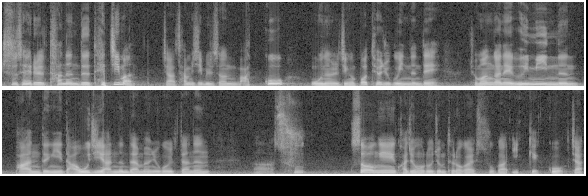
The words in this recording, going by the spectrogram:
추세를 타는 듯 했지만 자, 31선 맞고 오늘 지금 버텨주고 있는데 조만간에 의미 있는 반등이 나오지 않는다면 요거 일단은 아, 숙성의 과정으로 좀 들어갈 수가 있겠고 자,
